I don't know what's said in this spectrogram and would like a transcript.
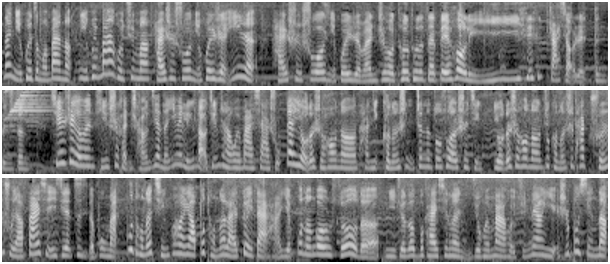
那你会怎么办呢？你会骂回去吗？还是说你会忍一忍？还是说你会忍完之后偷偷的在背后里 扎小人？噔噔噔。其实这个问题是很常见的，因为领导经常会骂下属，但有的时候呢，他你可能是你真的做错了事情，有的时候呢，就可能是他纯属要发泄一些自己的不满，不同的情况要不同的来对待哈，也不能够所有的你觉得不开心了，你就会骂回去，那样也是不行的。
